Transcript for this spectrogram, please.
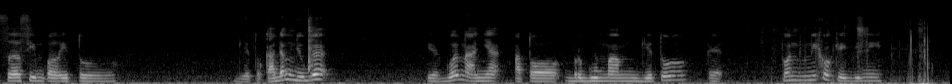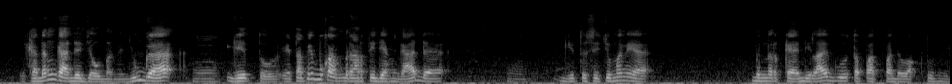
sesimpel itu. Gitu. Kadang juga ya gue nanya atau bergumam gitu kayak tuan ini kok kayak gini? Ya, kadang nggak ada jawabannya juga. Hmm, gitu. Ya tapi bukan berarti dia nggak ada. hmm, gitu sih cuman ya bener kayak di lagu tepat pada waktunya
